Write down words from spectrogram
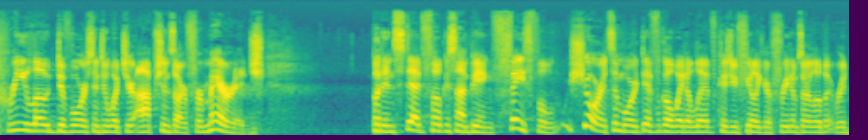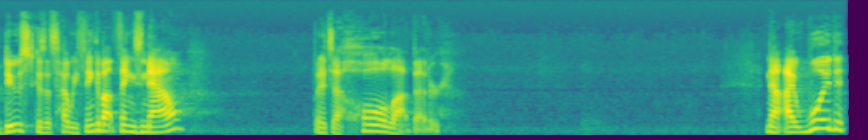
preload divorce into what your options are for marriage, but instead focus on being faithful. Sure, it's a more difficult way to live because you feel like your freedoms are a little bit reduced because that's how we think about things now but it's a whole lot better. Now, I would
